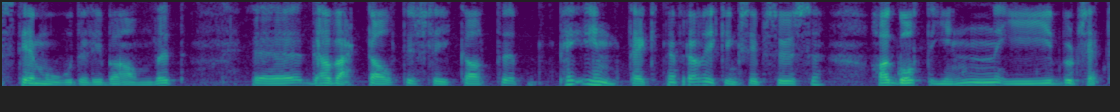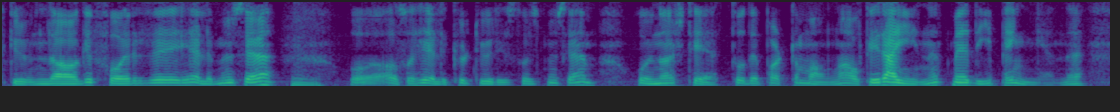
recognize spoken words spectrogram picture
stemoderlig behandlet Eh, det har vært alltid slik at eh, inntektene fra Vikingskipshuset har gått inn i budsjettgrunnlaget for eh, hele museet. Mm. Og, altså hele Kulturhistorisk museum. Og universitetet og departementet har alltid regnet med de pengene eh,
